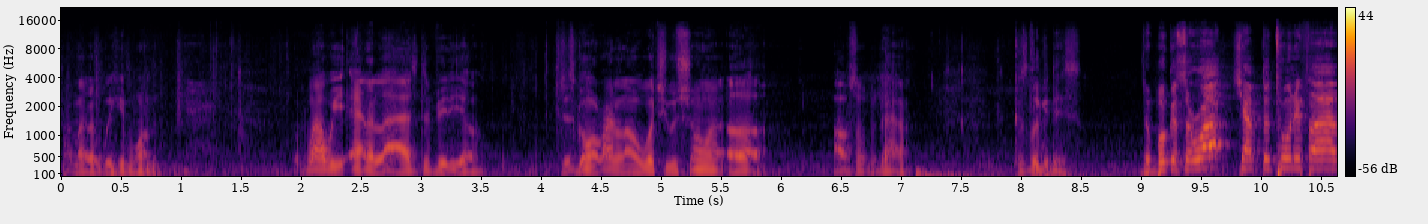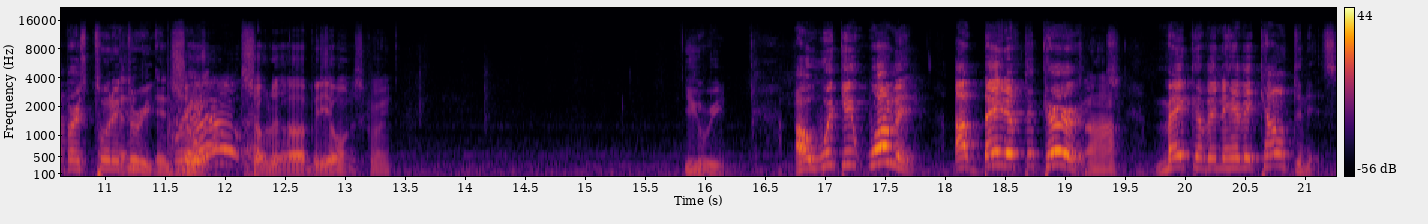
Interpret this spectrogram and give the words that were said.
Talking about a wicked woman. While we analyze the video, just going right along with what you were showing. Uh, also, but down because look at this. The book of Sirach, chapter 25, verse 23. And, and show show the uh, video on the screen. You can read. A wicked woman abateth the courage, Uh-huh. make of an heavy countenance,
